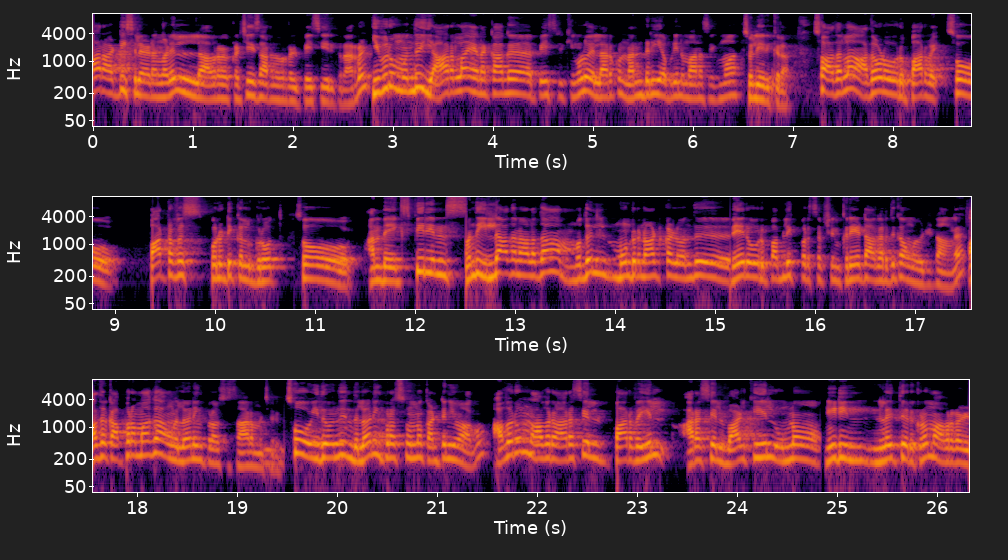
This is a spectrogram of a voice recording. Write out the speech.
பாராட்டி சில இடங்களில் அவர்கள் கட்சியை சார்ந்தவர்கள் பேசியிருக்கிறார்கள். இவரும் வந்து யாரெல்லாம் எனக்காக பேசியிருக்கீங்களோ எல்லாருக்கும் நன்றி அப்படின்னு மானசீகமா சொல்லியிருக்கிறார். சோ அதெல்லாம் அதோட ஒரு பார்வை. So part of is political growth so அந்த எக்ஸ்பீரியன்ஸ் வந்து இல்லாதனால தான் முதல் மூன்று நாட்கள் வந்து வேற ஒரு பப்ளிக் பர்செப்ஷன் கிரியேட் ஆகிறதுக்கு அவங்க விட்டுட்டாங்க. அதுக்கு அப்புறமாக அவங்க லேர்னிங் ப்ராசஸ் ஆரம்பிச்சிருக்கு. ஸோ இது வந்து இந்த லேர்னிங் ப்ராசஸ் இன்னும் கண்டினியூ ஆகும். அவரும் அவர் அரசியல் பார்வையில் அரசியல் வாழ்க்கையில் இன்னும் நீடி நிலைத்து இருக்கணும். அவர்கள்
